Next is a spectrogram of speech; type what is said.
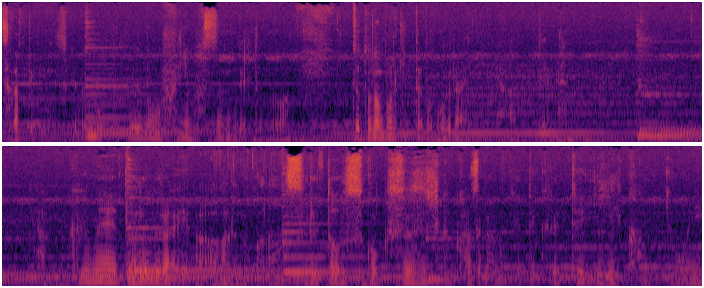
下がっていくんですけど僕の今住んでるところはちょっと登りきったとこぐらいにあって100メートルぐらい上がるのかな。するとすごく涼しく風が抜けてくれていい環境に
